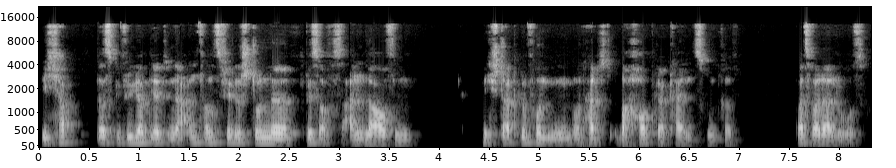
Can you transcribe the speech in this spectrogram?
Ich habe das Gefühl gehabt, die hat in der Anfangsviertelstunde bis aufs Anlaufen nicht stattgefunden und hat überhaupt gar keinen Zugriff. Was war da los?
